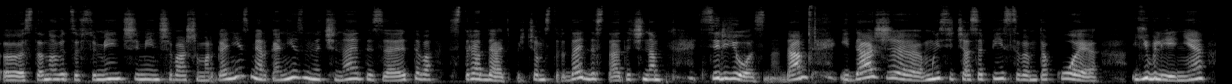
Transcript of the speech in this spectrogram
э, становится все меньше и меньше в вашем организме. Организм начинает из-за этого страдать. Причем страдать достаточно серьезно. Да? И даже мы сейчас описываем такое явление –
